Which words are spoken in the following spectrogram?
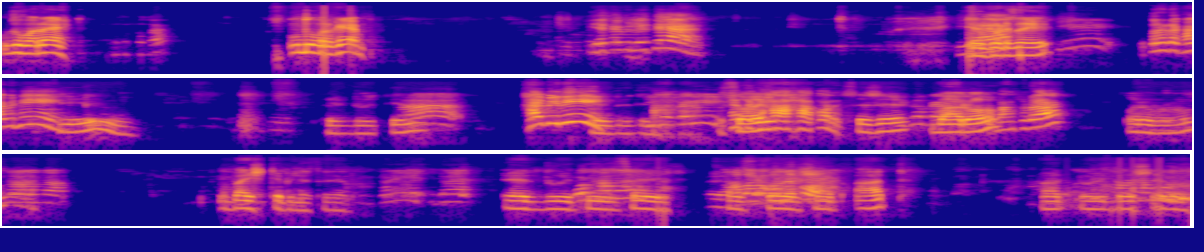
কুদু পারে কুদু লইতে এরপরে যায় তোর এটা খাবি নি দুই তিন খাইবি নি ছয় হা হা করে শেষে বারো বারো বারো বাইশ টেবিল আছে এক দুই তিন চার পাঁচ ছয় সাত আট আট নয় দশ এগারো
